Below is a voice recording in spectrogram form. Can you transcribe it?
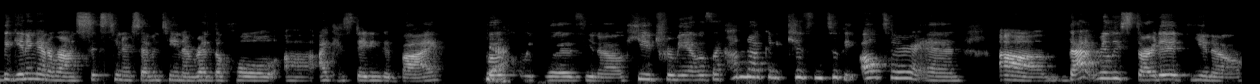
beginning at around 16 or 17 i read the whole uh, i kissed dating goodbye book, yeah. which was, you know, huge for me. I was like, I'm not going to kiss him to the altar. And um, that really started, you know,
